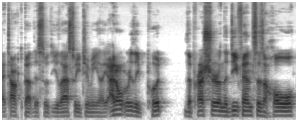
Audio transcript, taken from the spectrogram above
I talked about this with you last week, Jimmy. Like, I don't really put the pressure on the defense as a whole.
